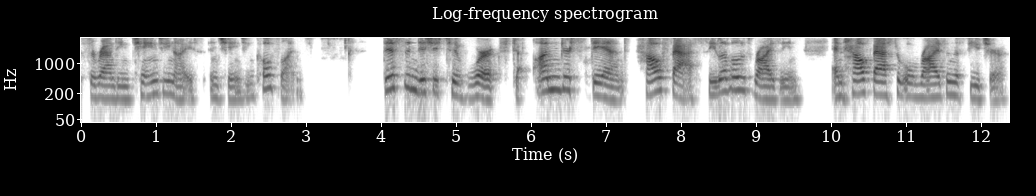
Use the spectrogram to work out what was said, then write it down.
surrounding changing ice and changing coastlines. This initiative works to understand how fast sea level is rising and how fast it will rise in the future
